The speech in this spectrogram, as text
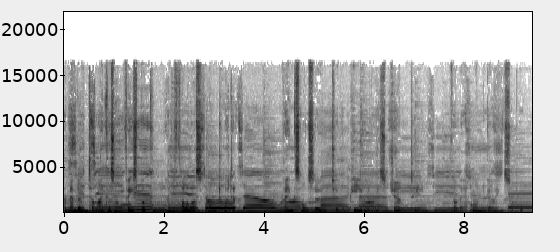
Remember to like us on Facebook and follow us on Twitter. Thanks also to the PRS Journal team for their ongoing support.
